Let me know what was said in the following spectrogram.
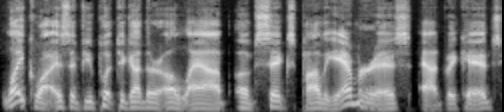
Likewise, if you put together a lab of six polyamorous advocates,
